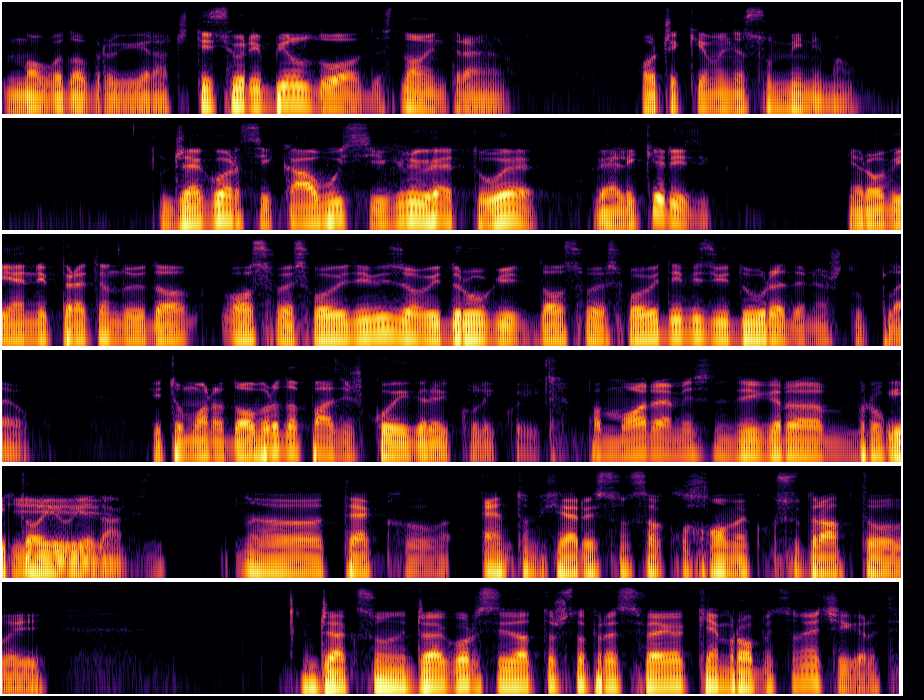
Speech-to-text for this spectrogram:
mnogo dobrog igrača. Ti si u rebuildu ovde s novim trenerom. Očekivanja su minimalne. Jaguars i Cowboys igraju, e, tu je veliki rizik. Jer ovi jedni pretenduju da osvoje svoju diviziju, ovi drugi da osvoje svoju diviziju i da urade nešto u play-offu. I to mora dobro da paziš ko igra i koliko igra. Pa mora, ja mislim da igra Bruki... I to je u 11. Uh, tackle Anton Harrison sa Oklahoma kog su draftovali Jackson i Jaguars i zato što pre svega Cam Robinson neće igrati.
